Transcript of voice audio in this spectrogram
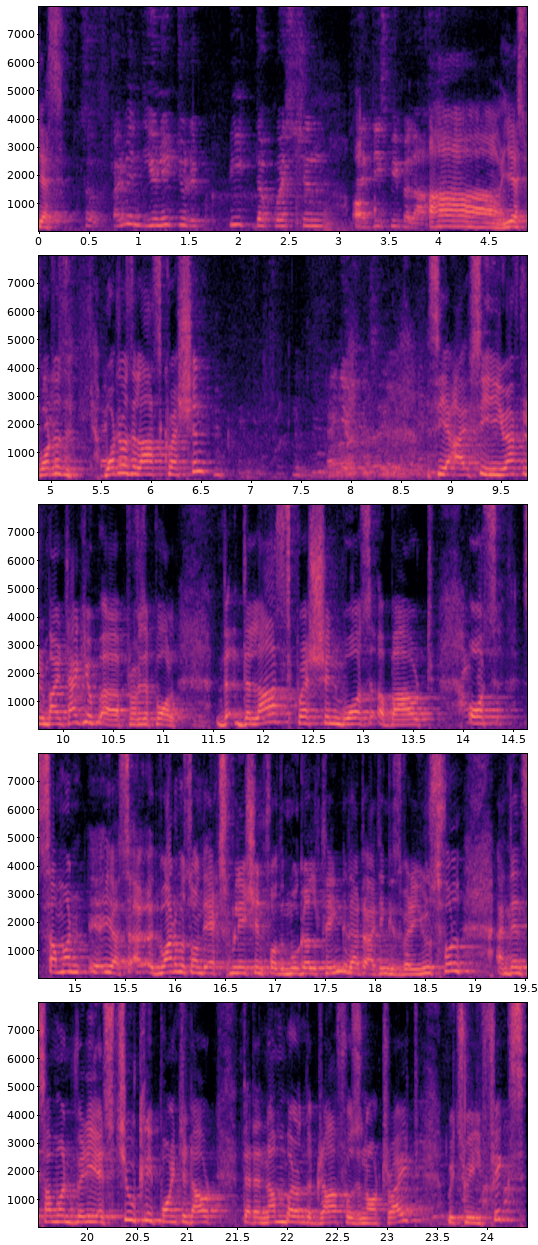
Yes? So, Arvind, you need to repeat the question that these people asked. Ah, yes. What was the, what was the last question? Thank you. See, I see. You have to remind. Thank you, uh, Professor Paul. The, the last question was about, or someone. Yes, uh, one was on the explanation for the Mughal thing that I think is very useful, and then someone very astutely pointed out that a number on the graph was not right, which we'll fix.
